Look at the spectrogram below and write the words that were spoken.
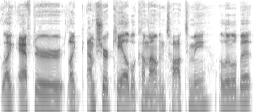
like after like I'm sure Caleb will come out and talk to me a little bit.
